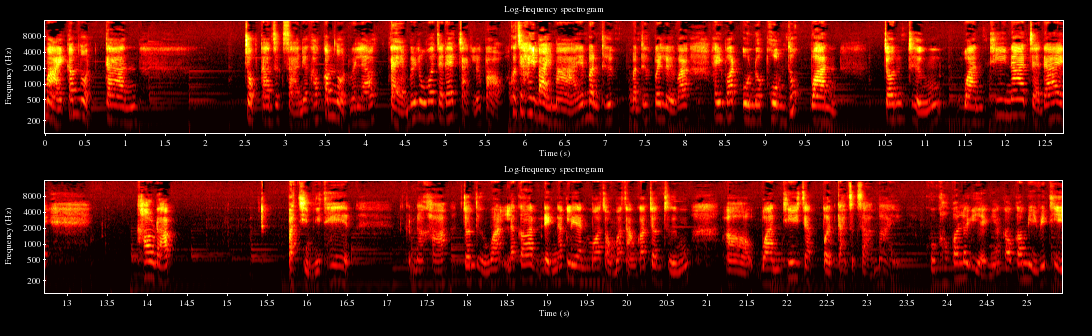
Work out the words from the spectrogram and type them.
หมายกำหนดการ จบการศึกษาเนี่ยเขากำหนดไว้แล้ว แต่ไม่รู้ว่าจะได้จัดหรือเปล่า ก็จะให้ใบมาให้บันทึกบันทึกไปเลยว่า ให้วัดอุณหภูมิทุกวัน จนถึงวันที่น่าจะได้เข้ารับปัจฉิมนิเทศนะคะจนถึงวันแล้วก็เด็กนักเรียนม .2 ม .3 ก็จนถึงวันที่จะเปิดการศึกษาใหม่ครูเขาก็ละเอียดเนี้ยเขาก็มีวิธี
